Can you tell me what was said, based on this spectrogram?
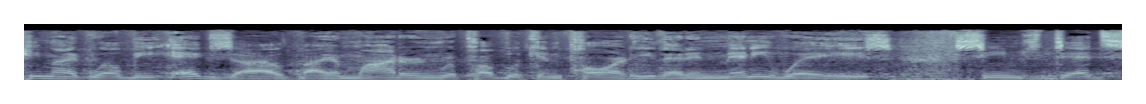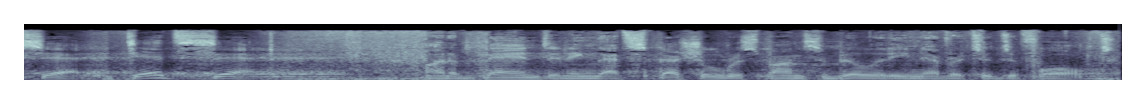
he might well be exiled by a modern Republican Party that in many ways seems dead set, dead set on abandoning that special responsibility never to default.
